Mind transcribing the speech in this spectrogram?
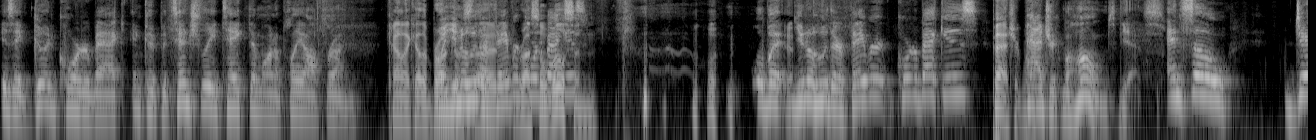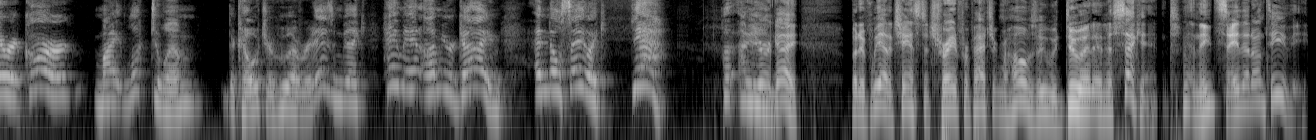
is a good quarterback and could potentially take them on a playoff run. Kind of like how the Broncos well, you know who their uh, favorite Russell Wilson. well, but yeah. you know who their favorite quarterback is? Patrick Mahomes. Patrick Mahomes. Yes. And so Derek Carr might look to him the coach or whoever it is and be like, "Hey, man, I'm your guy," and, and they'll say like, "Yeah, I mean, you're a guy." But if we had a chance to trade for Patrick Mahomes, we would do it in a second, and he'd say that on TV.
